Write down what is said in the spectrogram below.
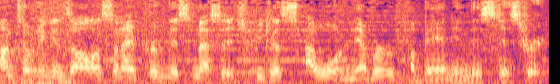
I'm Tony Gonzales, and I approve this message because I will never abandon this district.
